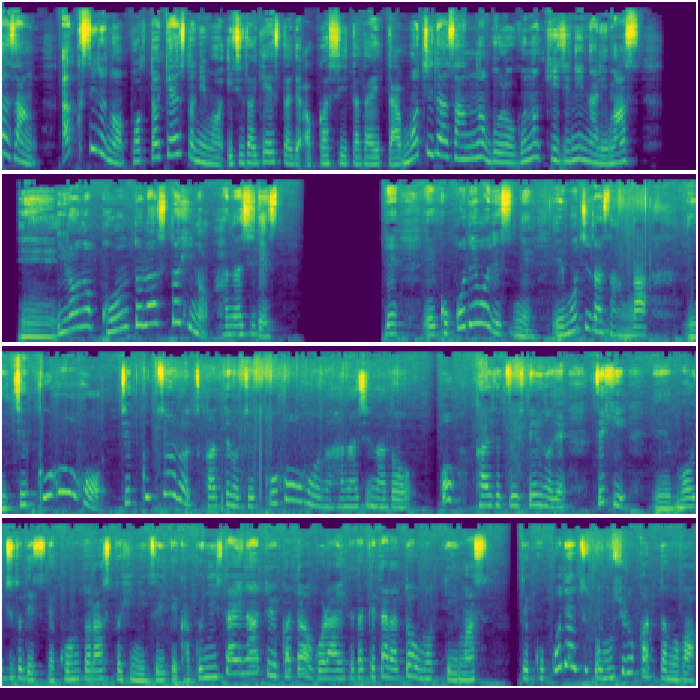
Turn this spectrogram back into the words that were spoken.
田さん、アクセルのポッドキャストにも一度ゲストでお越しいただいた持田さんのブログの記事になります。えー、色のコントラスト比の話です。で、えーここではですね、えー持田さんが、えーチェック方法、チェックツールを使ってのチェック方法の話などを解説しているので、ぜひ、えーもう一度ですね、コントラスト比について確認したいなという方はご覧いただけたらと思っています。で、ここでちょっと面白かったのが、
